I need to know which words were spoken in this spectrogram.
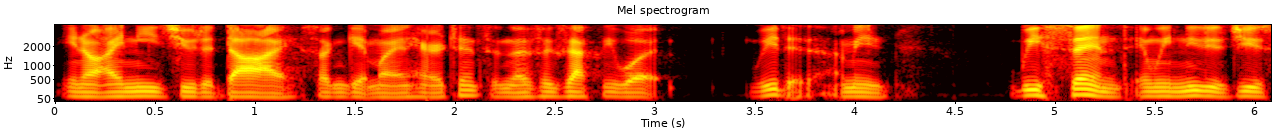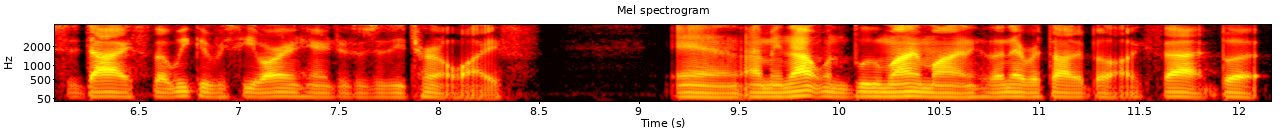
you know, I need you to die so I can get my inheritance. And that's exactly what we did. I mean, we sinned and we needed Jesus to die so that we could receive our inheritance, which is eternal life. And I mean, that one blew my mind because I never thought about it like that. But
